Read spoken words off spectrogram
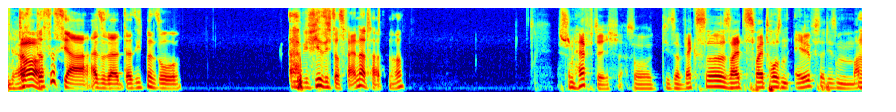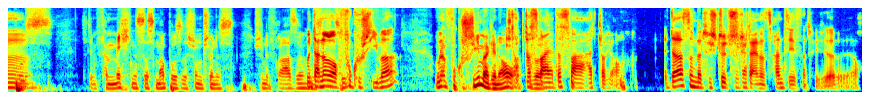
Ja. Das, das ist ja, also da, da sieht man so, wie viel sich das verändert hat, ne? Schon heftig. Also dieser Wechsel seit 2011, seit diesem Mappus, mhm dem Vermächtnis des Mappus ist schon eine schönes, schöne Phrase. Und dann auch noch Fukushima. Und dann Fukushima, genau. Ich glaube, das, also, war, das war, hat, glaube ich, auch. Das und natürlich Stuttgart 21 ist natürlich äh, auch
